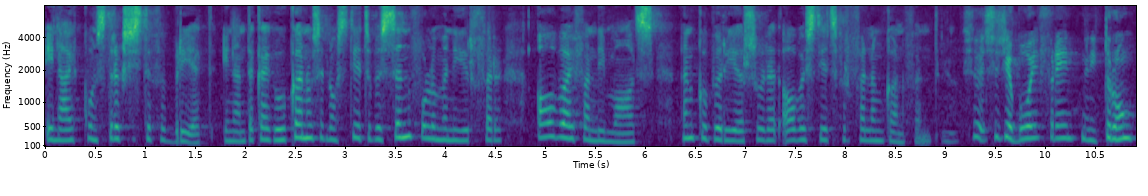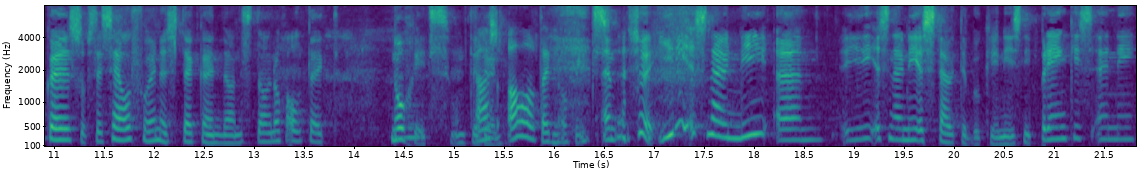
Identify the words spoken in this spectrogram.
en daai konstruksies te verbreek en dan te kyk hoe kan ons dit nog steeds op 'n sinvolle manier vir albei van die maats inkorporeer sodat albei steeds vervulling kan vind. Ja. So soos jou boyfriend in die tronk is of sy selfoon is stuk en dan staan nog altyd nog iets om te Daar's doen. altyd nog iets. Ehm um, so hierdie is nou nie ehm um, hierdie is nou nie 'n stoute boekie nie. Hier's nie prentjies in nie.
